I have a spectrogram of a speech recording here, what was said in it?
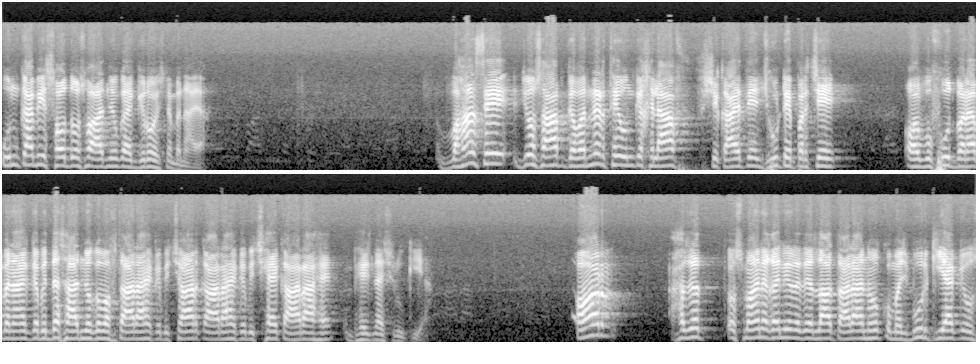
ان کا بھی سو دو سو آدمیوں کا ایک گروہ اس نے بنایا۔ وہاں سے جو صاحب گورنر تھے، ان کے خلاف شکایتیں، جھوٹے پرچے اور وفود بنا بنا کے کبھی دس آدمیوں کا وفد آ رہا ہے، کبھی چار کا آ رہا ہے، کبھی چھ کا آ رہا ہے، بھیجنا شروع کیا۔ اور حضرت عثمان غنی رضی اللہ تعالیٰ عنہ کو مجبور کیا کہ اس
